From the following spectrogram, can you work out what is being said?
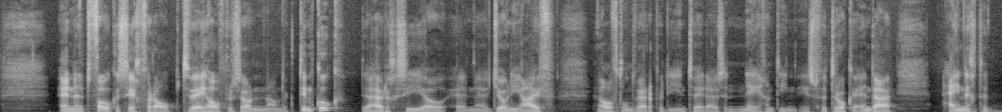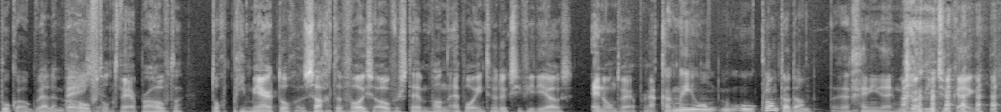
En het focust zich vooral op twee hoofdpersonen, namelijk Tim Cook, de huidige CEO, en eh Joni Ive, de hoofdontwerper die in 2019 is vertrokken. En daar eindigt het boek ook wel een beetje. Hoofdontwerper, hoofd, toch primair toch zachte voice-over stem van Apple introductievideo's en ontwerper. Nou, kan ik me niet on- hoe, klonk dat dan? Eh, geen idee, moet maar op YouTube kijken.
